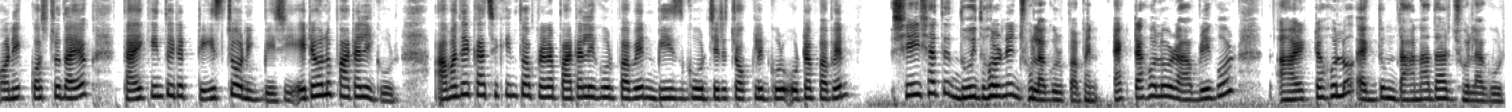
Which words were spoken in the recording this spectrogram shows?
অনেক কষ্টদায়ক, তাই কিন্তু এটা টেস্টও অনেক বেশি। এটা হলো পাটালি গুড়। আমাদের কাছে কিন্তু আপনারা পাটালি গুড় পাবেন, বীজ গুড়, যেটা চকলেট গুড়, ওটা পাবেন। সেই সাথে দুই ধরনের ঝোলা গুড় পাবেন। একটা হলো রাবড়ি গুড়, আর একটা হলো একদম দানাদার ঝোলা গুড়।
